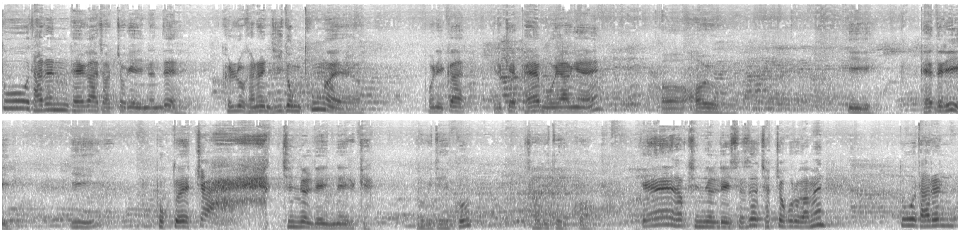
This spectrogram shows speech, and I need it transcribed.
또 다른 배가 저쪽에 있는데 글로 가는 이동 통로예요. 보니까 이렇게 배 모양의 어 어유 이 배들이 이 복도에 쫙 진열돼 있네 이렇게 여기도 있고 저기도 있고 계속 진열돼 있어서 저쪽으로 가면 또 다른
